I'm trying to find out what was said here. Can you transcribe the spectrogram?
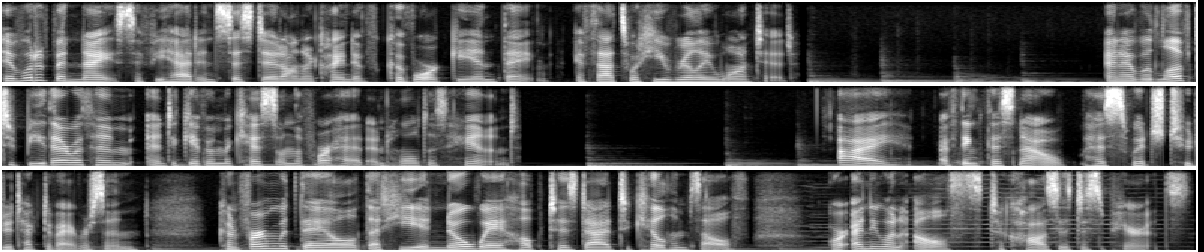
it would have been nice if he had insisted on a kind of Kevorkian thing, if that's what he really wanted. And I would love to be there with him and to give him a kiss on the forehead and hold his hand. I, I think this now has switched to Detective Iverson, confirmed with Dale that he in no way helped his dad to kill himself or anyone else to cause his disappearance.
